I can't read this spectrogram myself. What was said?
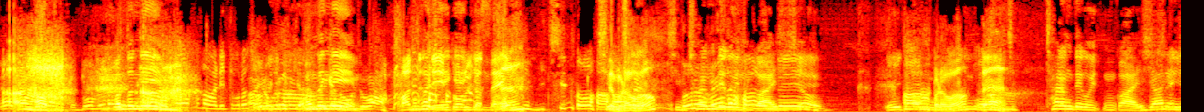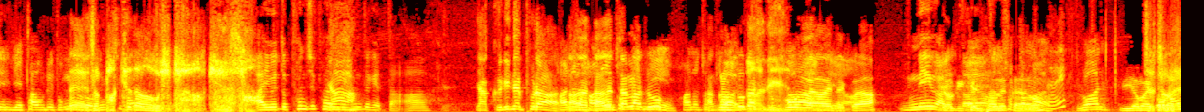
아, 만두님. 말이 돌아서 아, 만두님. 만두님 얘기했겠어요. 네? 미친놈아. 네, 뭐라고요? 지금 촬영되고 있는 거 아시죠? 뭐라고요? 동료야. 네. 촬영되고 있는 거 여기 안에 아시죠? 이게 다 우리 동료야. 네, 저 박제당하고 싶어요. 계속. 아, 이것도 편집하는 게 야. 힘들겠다. 아, 야, 그린애플아. 나는, 나는 잘라줘. 안 그럼 또다시 아니. 눈 보여야 될 거야? 닉네임 안 여기 떠요. 괜찮을까요? 잠깐만. 네? 로안. 위험할 저 것 같아.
